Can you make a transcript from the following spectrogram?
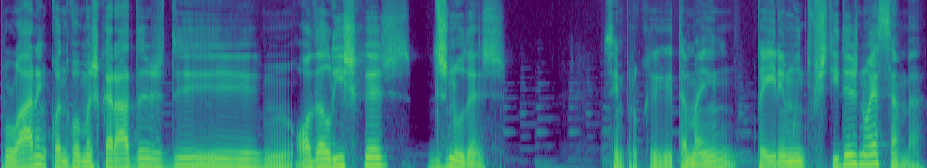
pularem quando vão mascaradas de odaliscas desnudas. Sim, porque também para irem muito vestidas não é samba.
